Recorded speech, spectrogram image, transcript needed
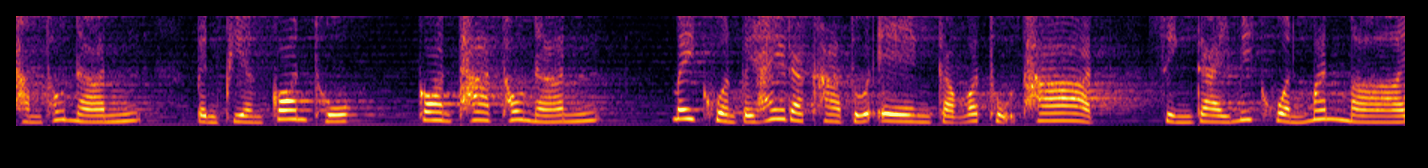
ธรรมเท่านั้น เป็นเพียงก้อนทุกข์ ก้อนธาตุเท่านั้น ไม่ควรไปให้ราคาตัวเองกับวัตถุธาตุสิ่งใดไม่ควรมั่นหมาย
